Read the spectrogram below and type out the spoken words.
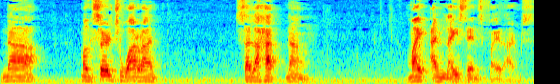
na mag-search warrant sa lahat ng may unlicensed firearms.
